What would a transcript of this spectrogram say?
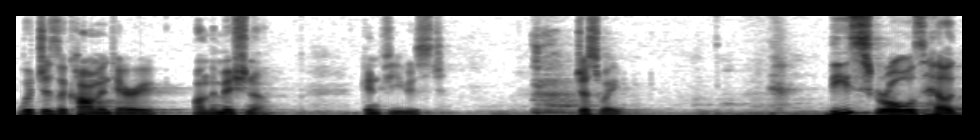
which is a commentary on the Mishnah. Confused? Just wait. These scrolls held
